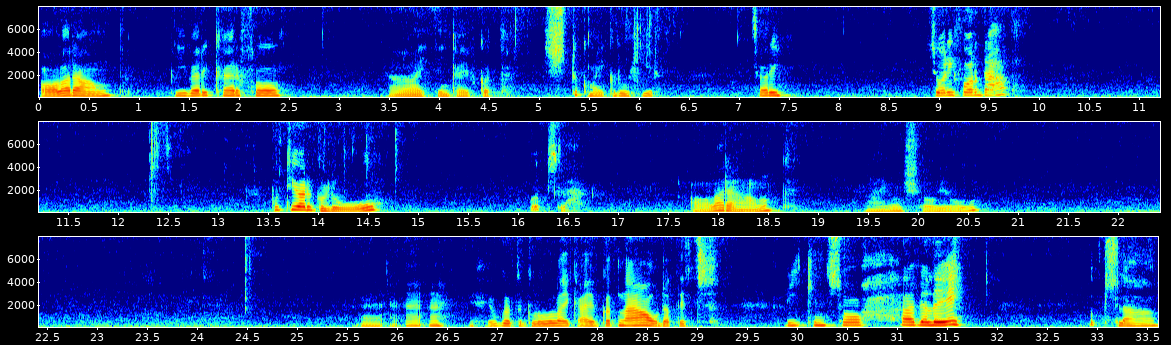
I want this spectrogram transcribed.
all around. Be very careful. Uh, I think I've got stuck my glue here. Sorry. Sorry for that. Put your glue oops all around. I will show you. Uh, uh, uh, if you've got the glue like I've got now that it's leaking so heavily. Oops la.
